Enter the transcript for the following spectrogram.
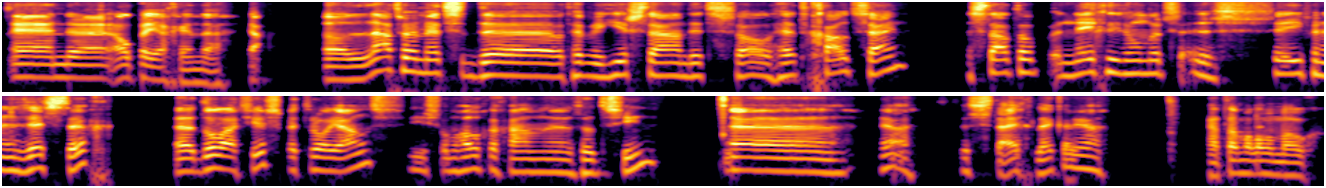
en de LP-agenda. Ja. Laten we met de, wat hebben we hier staan? Dit zal het goud zijn. Het staat op 1967 eh, dollartjes per troy ounce. Die is omhoog gegaan, zo te zien. Ja, het stijgt lekker, ja. Gaat allemaal omhoog.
